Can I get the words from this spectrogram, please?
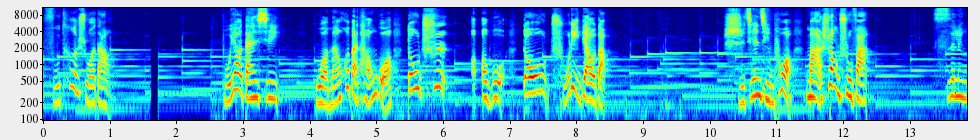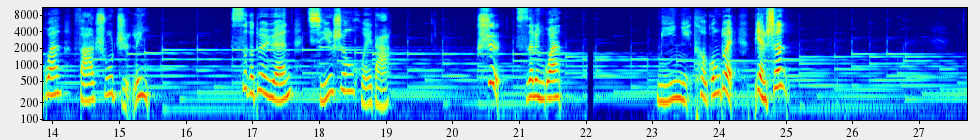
福特说道：“不要担心，我们会把糖果都吃，哦哦不，都处理掉的。”时间紧迫，马上出发！司令官发出指令。四个队员齐声回答：“是，司令官。”迷你特工队变身。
